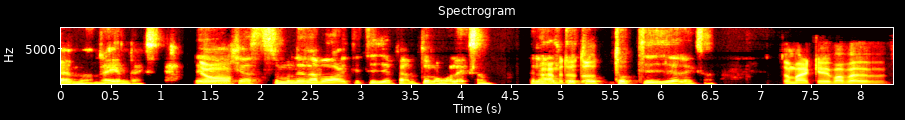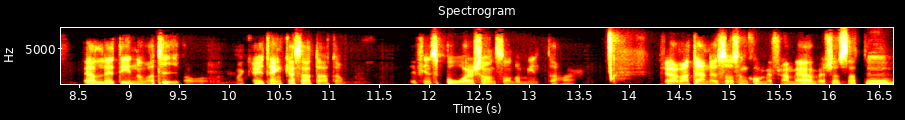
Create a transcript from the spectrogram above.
500-index. Det ja. känns som om den har varit i 10-15 år. Liksom. Den är ja, alltid topp top 10. Liksom de verkar ju vara väldigt innovativa och man kan ju tänka sig att, att de, det finns spår som, som de inte har prövat ännu så som kommer framöver. Så, så att mm.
